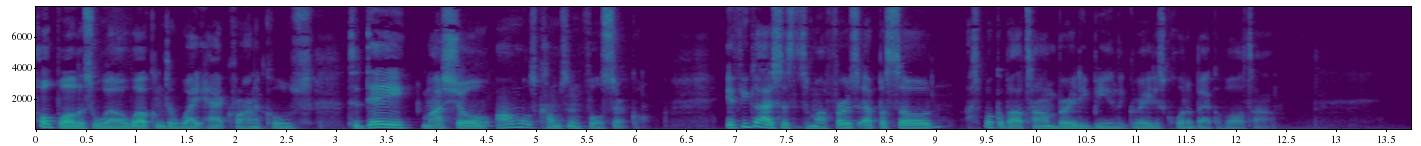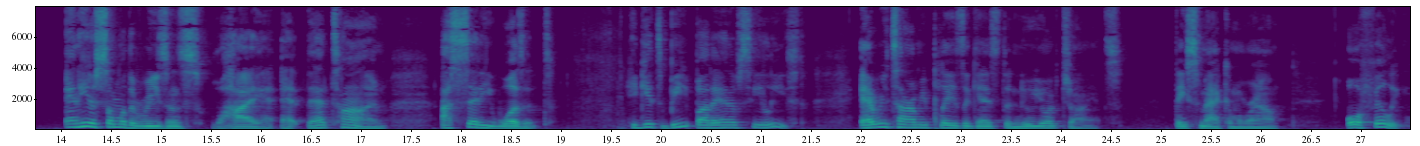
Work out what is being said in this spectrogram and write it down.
Hope all is well. Welcome to White Hat Chronicles. Today, my show almost comes in full circle. If you guys listened to my first episode, I spoke about Tom Brady being the greatest quarterback of all time. And here's some of the reasons why, at that time, I said he wasn't. He gets beat by the NFC least. Every time he plays against the New York Giants, they smack him around. Or Philly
